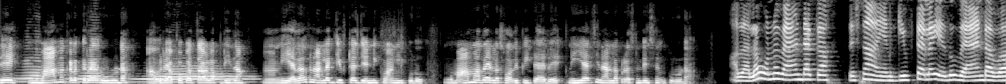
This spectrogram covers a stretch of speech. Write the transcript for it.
டேய் உங்க மாமா கிடக்குறாரு உருடா அவர் எப்போ பார்த்தாலும் அப்படிதான். நீ ஏதாவது நல்ல கிஃப்டா ஜென்னிக்கு வாங்கி கொடு. உங்க மாமா தான் எல்லாம் சொதப்பிட்டாரு. நீயாச்சும் நல்ல ப்ரெசன்டேஷன் கொடுடா. gift எல்லாம் எதுவும் வேண்டாவா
